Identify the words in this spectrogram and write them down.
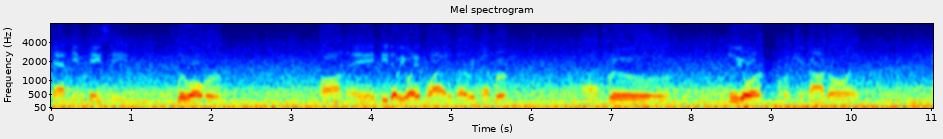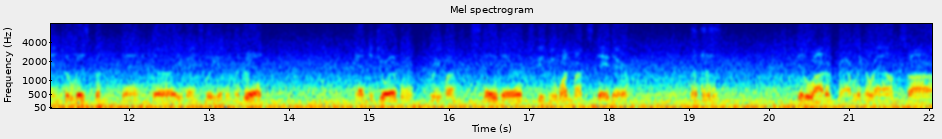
Kathy and Kaci flew over on a TWA flight, as I remember, uh, through New York or Chicago and into Lisbon and uh, eventually into Madrid. Had an enjoyable three month stay there, excuse me, one month stay there. Did a lot of traveling around, saw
